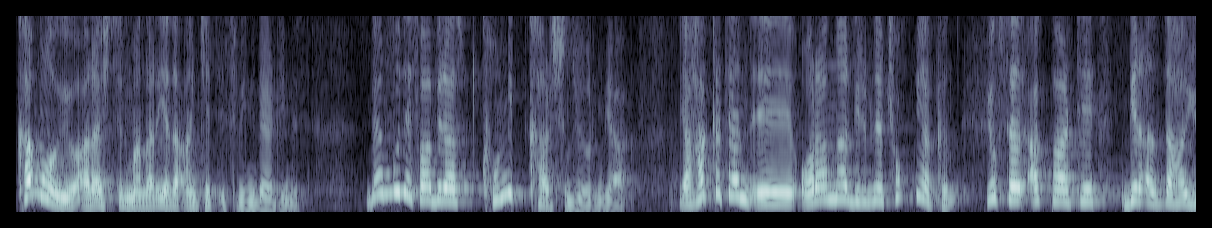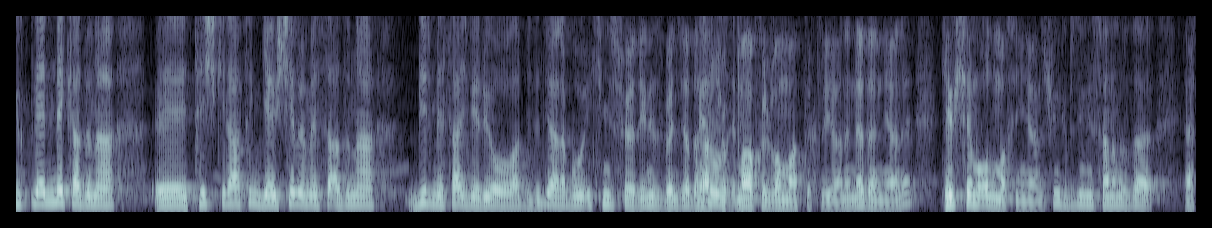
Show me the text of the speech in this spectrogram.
Kamuoyu araştırmaları ya da anket ismini verdiğimiz. Ben bu defa biraz komik karşılıyorum ya. Ya hakikaten e, oranlar birbirine çok mu yakın? Yoksa AK Parti biraz daha yüklenmek adına, e, teşkilatın gevşememesi adına bir mesaj veriyor olabilir. Yani bu ikinci söylediğiniz bence daha onu- çok evet. makul ve mantıklı yani. Neden yani? Gevşeme olmasın yani. Çünkü bizim insanımızda, yani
